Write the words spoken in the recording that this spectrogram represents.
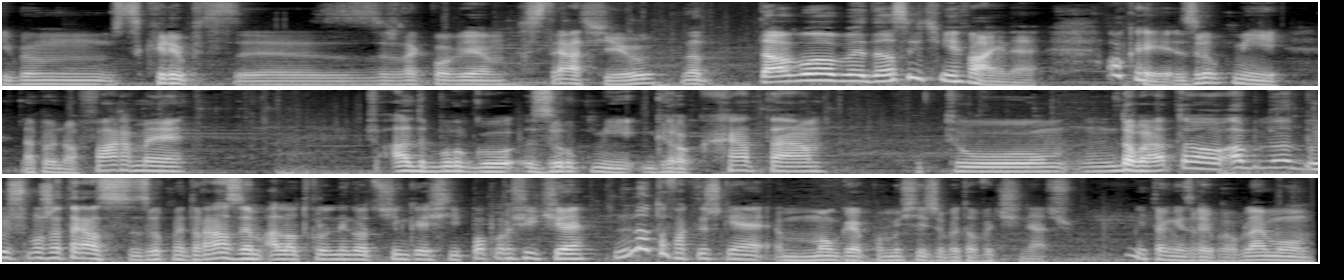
i bym skrypt, y, że tak powiem, stracił, no to byłoby dosyć niefajne. Okej, zrób mi na pewno farmy, w Altburgu zrób mi Grokhata. Tu. Dobra, to już może teraz zróbmy to razem, ale od kolejnego odcinka, jeśli poprosicie, no to faktycznie mogę pomyśleć, żeby to wycinać. Mi to nie zrobi problemu.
